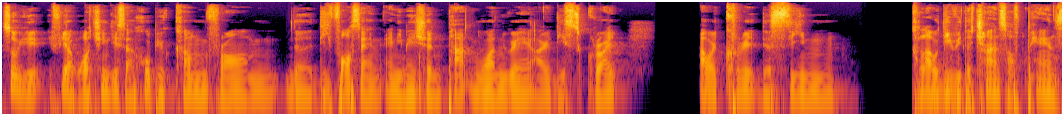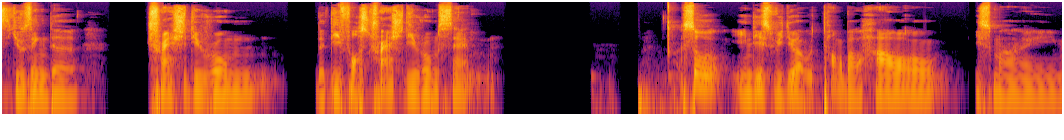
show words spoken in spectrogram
So you, if you are watching this, I hope you come from the dForce and animation part 1 where I describe how I create the scene cloudy with a chance of pants using the Thrash the Room, the dForce trash derome set. So in this video, I will talk about how is my,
